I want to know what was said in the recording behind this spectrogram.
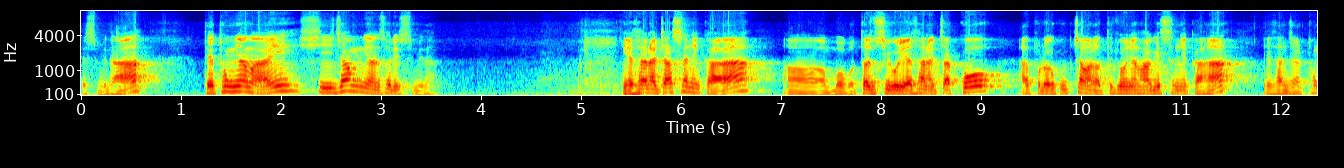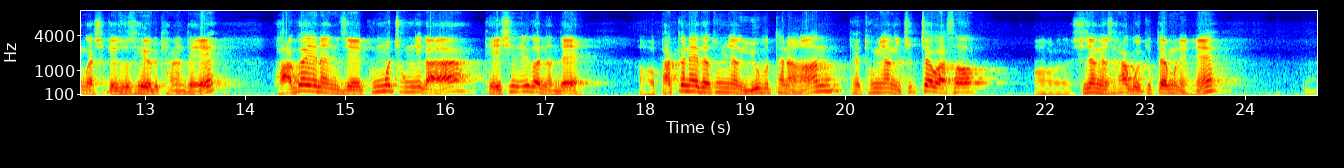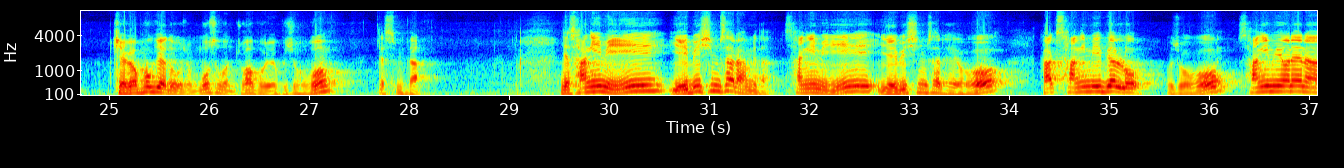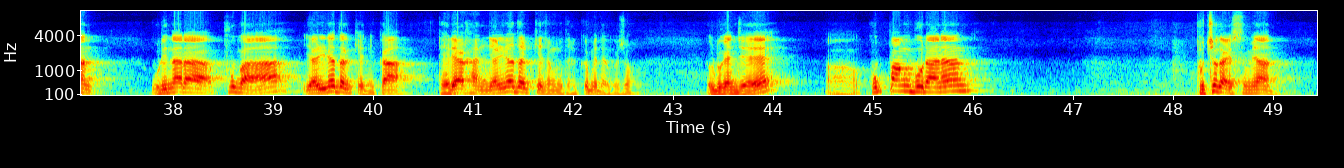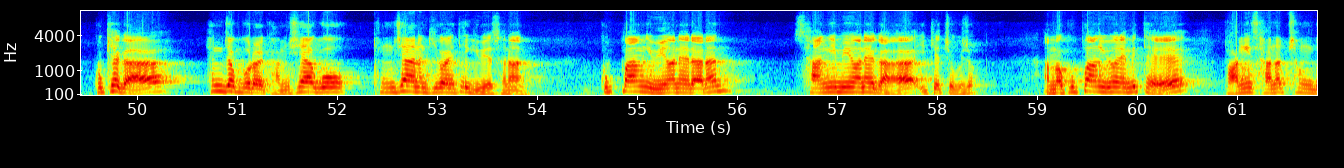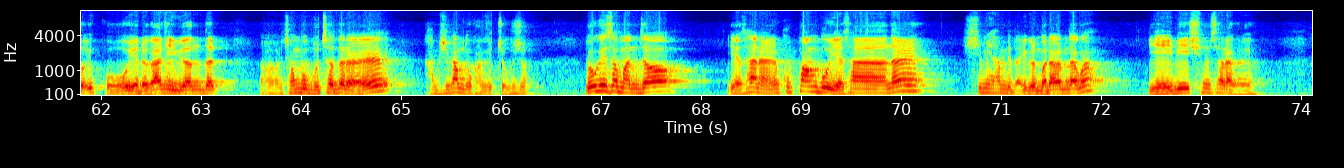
됐습니다. 대통령의 시정연설이 있습니다. 예산을 짰으니까 어, 뭐 어떤 식으로 예산을 짰고 앞으로 국정을 어떻게 운영하겠습니까? 예산 잘 통과시켜 주세요 이렇게 하는데 과거에는 이제 국무총리가 대신 읽었는데 어, 박근혜 대통령 이후부터는 대통령이 직접 와서 어, 시정연설을 하고 있기 때문에 제가 보기에도 좀 모습은 좋아 보여요. 그죠? 됐습니다. 이제 상임위 예비 심사를 합니다. 상임위 예비 심사를 해요. 각 상임위별로 그죠? 상임위원회는 우리나라 부가 18개니까 대략 한 18개 정도 될 겁니다. 그죠? 우리가 이제 어, 국방부라는 부처가 있으면 국회가 행정부를 감시하고 통제하는 기관이 되기 위해서는 국방위원회라는 상임위원회가 있겠죠. 그죠? 아마 국방위원회 밑에 방위산업청도 있고 여러 가지 위원들, 어, 정부 부처들을 감시 감독하겠죠. 그죠? 여기서 먼저 예산을, 국방부 예산을 심의합니다. 이걸 뭐라 그런다고요? 예비 심사라 그래요.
